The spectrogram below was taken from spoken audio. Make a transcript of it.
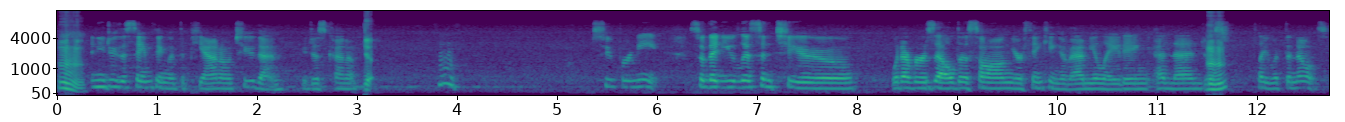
hmm And you do the same thing with the piano too then. You just kind of Yep. Hmm. Super neat. So then you listen to whatever Zelda song you're thinking of emulating and then just Mm-hmm. play with the notes.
